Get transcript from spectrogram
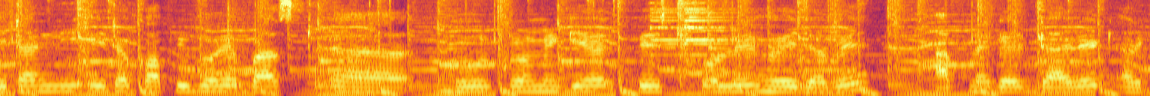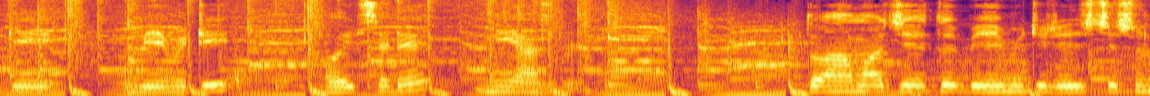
এটা নিয়ে এটা কপি করে বাস্ট গুগল ক্রমে গিয়ে পেস্ট করলে হয়ে যাবে। আপনাকে ডাইরেক্ট আর কি বিএমইটি ওয়েবসাইটে নিয়ে আসবে। তো আমার যেহেতু বিএমইটি রেজিস্ট্রেশন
